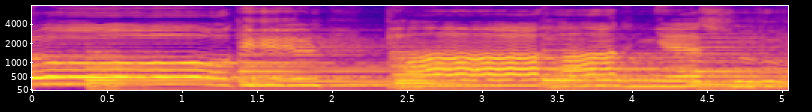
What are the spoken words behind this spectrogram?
파하는 예수.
